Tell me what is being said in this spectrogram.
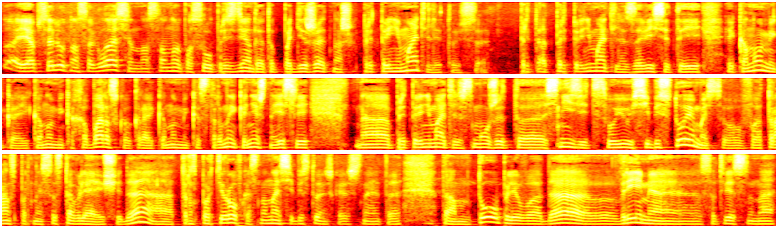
Да, я абсолютно согласен. Основной посыл президента – это поддержать наших предпринимателей, то есть от предпринимателя зависит и экономика, экономика Хабаровского края, экономика страны. Конечно, если а, предприниматель сможет э, снизить свою себестоимость в транспортной составляющей, да, а транспортировка, основная себестоимость, конечно, это там топливо, да, время, соответственно,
